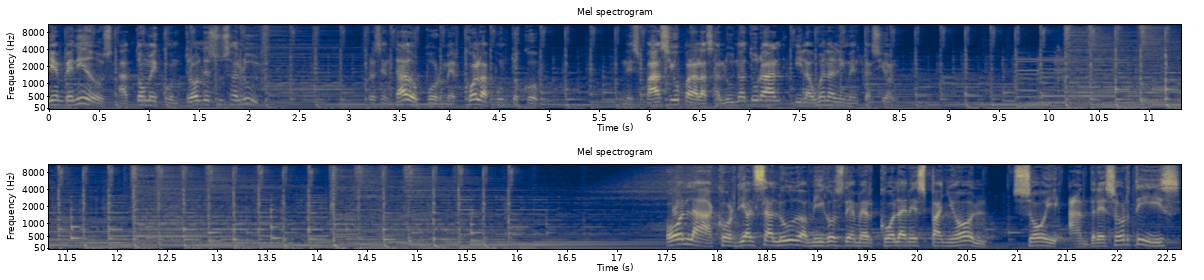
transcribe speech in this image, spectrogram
Bienvenidos a Tome Control de su Salud, presentado por Mercola.com, un espacio para la salud natural y la buena alimentación. Hola, cordial saludo amigos de Mercola en español. Soy Andrés Ortiz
